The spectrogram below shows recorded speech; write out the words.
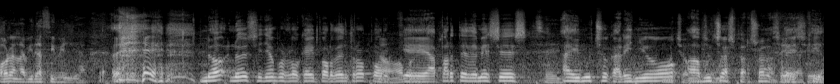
Ahora en la vida civil ya. No, no enseñamos lo que hay por dentro porque, porque- aparte de meses Sí. hay mucho cariño Mucho, a mucho, muchas personas Sí, que hay sí. aquí.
